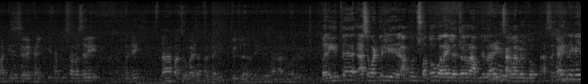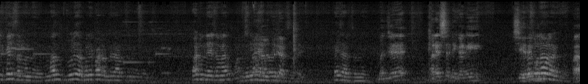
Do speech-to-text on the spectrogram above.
बाकीचे सगळे खाली. तिथं आपली सरासरी म्हणजे दहा पाच रुपयाचा फरकाने विकलं जातं. हे मला अनुभव आला. पण इथं असं वाटलं की आपण स्वतः उभं राहिलं तर आपल्याला रेट चांगला मिळतो. असं काहीच काही नाही काही काहीच संबंध नाही. माल दाखवले पाठवून तरी अडचण नाही. पाठवून द्यायचं माल. माणूस नाही आलं तरी अडचण नाही. काहीच अडचण नाही. म्हणजे बऱ्याचशा ठिकाणी चेहरे बसून राहावं लागत. हा?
